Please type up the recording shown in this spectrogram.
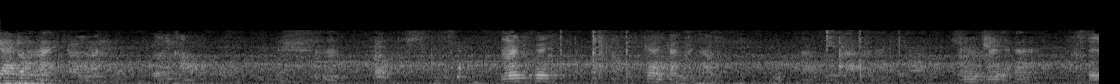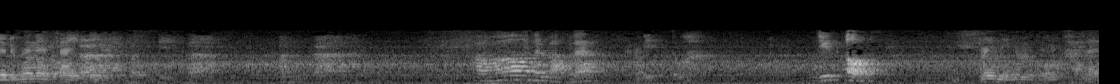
ยาดองไหน นั่นคือใกล้กันนะครับอืมน่าจะได้ เดี๋ยวจะดูให้แน่ใจดีอ๋อเป็นบอกแล้วบิดตัวยึดอกไม่มีนะมันจะไม่ขายเลย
